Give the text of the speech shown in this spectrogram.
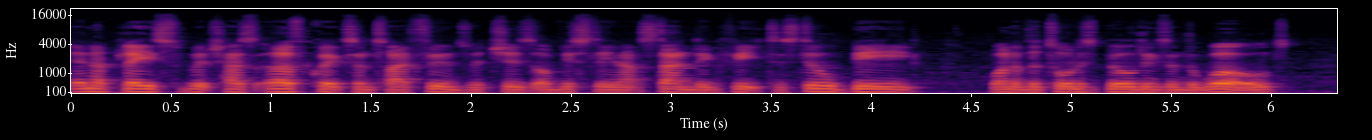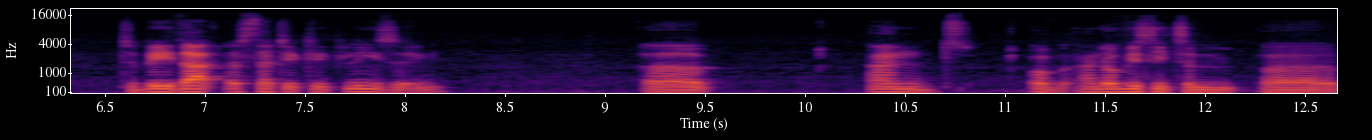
in a place which has earthquakes and typhoons, which is obviously an outstanding feat to still be one of the tallest buildings in the world, to be that aesthetically pleasing, uh, and and obviously to uh.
